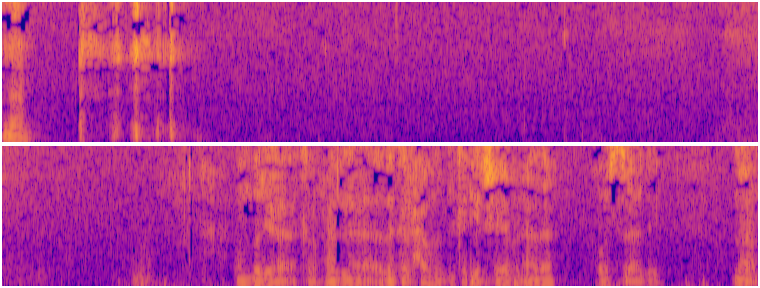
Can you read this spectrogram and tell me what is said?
نعم. انظر يا أكرم هل ذكر الحافظ ابن كثير شيئا من هذا؟ أو السعدي؟ نعم.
